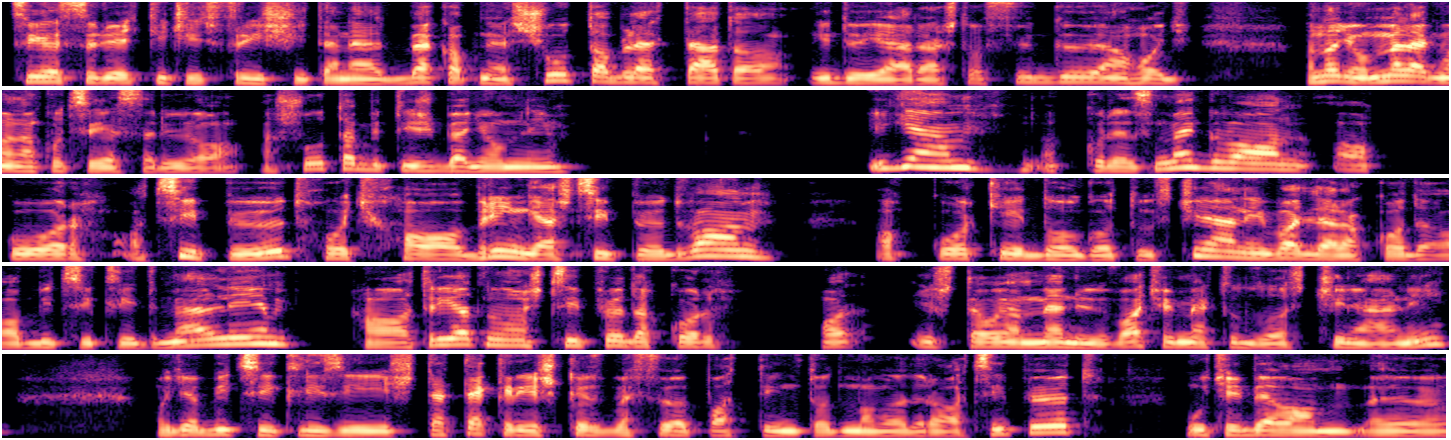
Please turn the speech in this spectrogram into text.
célszerű egy kicsit frissítened, bekapni egy sótablettát a időjárástól függően, hogy ha nagyon meleg van, akkor célszerű a, a sótabit is benyomni. Igen, akkor ez megvan, akkor a cipőd, hogyha bringás cipőd van, akkor két dolgot tudsz csinálni, vagy lerakod a biciklid mellé, ha a triatlonos cipőd, akkor ha, és te olyan menő vagy, hogy meg tudod azt csinálni, hogy a biciklizés, te tekerés közben fölpattintod magadra a cipőt, úgyhogy be van ö,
